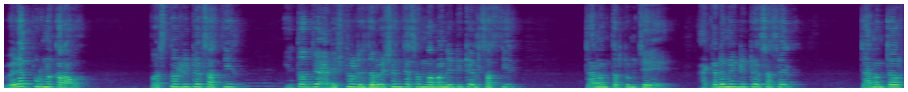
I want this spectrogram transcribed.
वेळेत पूर्ण करावं. पर्सनल डिटेल्स असतील इतर जे ॲडिशनल रिझर्वेशनच्या संदर्भाने डिटेल्स असतील त्यानंतर तुमचे ॲकॅडमिक डिटेल्स असेल त्यानंतर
